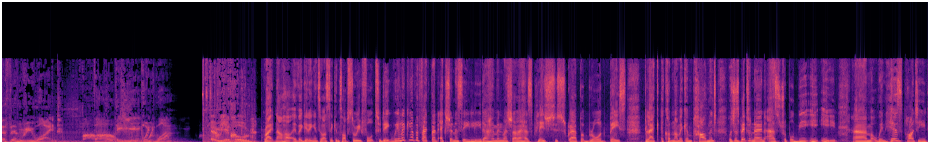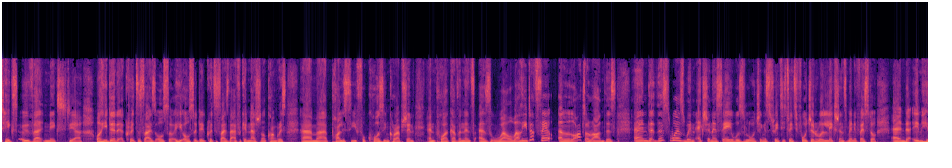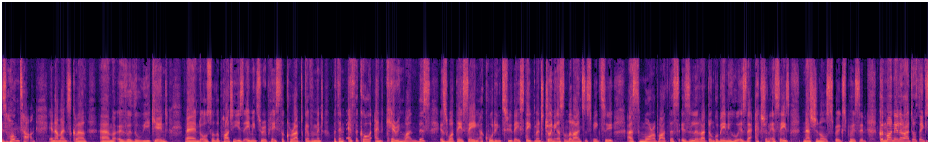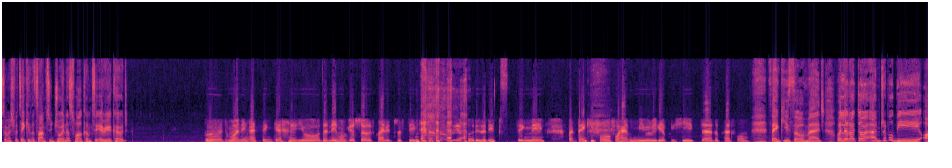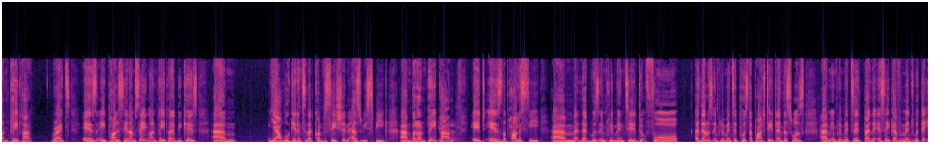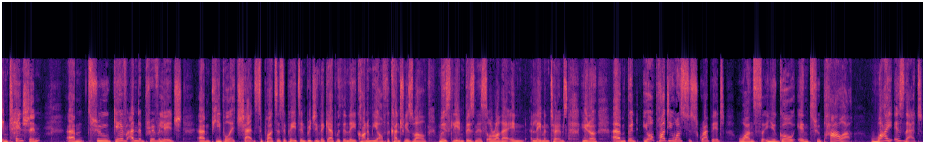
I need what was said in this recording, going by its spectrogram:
FM Rewind. File 88.1. Area code. Right now, however, getting into our second top story for today, we're looking at the fact that Action SA leader Herman Mashaba has pledged to scrap broad based black economic empowerment, which is better known as Triple BEE, um, when his party takes over next year. Well, he did uh, criticize also, he also did criticize the African National Congress um, uh, policy for causing corruption and poor governance as well. Well, he did say a lot around this, and this was when Action SA was launching its 2024 general elections manifesto and in his hometown in Hammanskraal um, over the weekend. And also, the party is aiming to replace the corrupt government with an ethical and caring one. This is what they're saying according to their statement. Joining us on the line to speak to us more about this is Lerato Ngobeni, who is the Action SA's national spokesperson. Good morning, Lerato. Thank you so much for taking the time to join us. Welcome to Area Code. Good morning. I think uh, your the name of your show is quite interesting. Area code is an interesting name, but thank you for for having me. We really appreciate uh, the platform. Thank you so much. Well, Lerato, um, Triple B on paper, right, is a policy, and I'm saying on paper because. Um, yeah, we'll get into that conversation as we speak. Um, but on paper, it is the policy um, that was implemented for that was implemented post apartheid, and this was um, implemented by the SA government with the intention. Um, to give underprivileged um, people a chance to participate in bridging the gap within the economy of the country as well, mostly in business or rather in layman terms, you know. Um, but your party wants to scrap it once you go into power. Why is that?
